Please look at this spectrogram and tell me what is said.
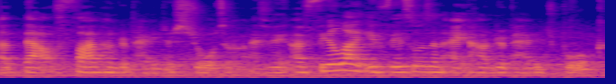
about 500 pages shorter. I, think, I feel like if this was an 800 page book,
